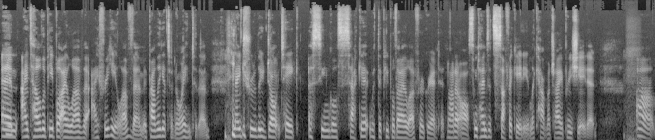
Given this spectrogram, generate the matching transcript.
and I tell the people I love that I freaking love them. It probably gets annoying to them. And I truly don't take a single second with the people that I love for granted. Not at all. Sometimes it's suffocating, like how much I appreciate it. Um,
